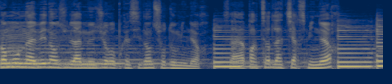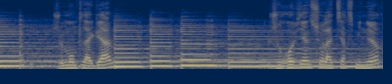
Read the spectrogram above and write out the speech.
Comme on avait dans la mesure précédente sur Do mineur. C'est à partir de la tierce mineure. Je monte la gamme. Je reviens sur la tierce mineure.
